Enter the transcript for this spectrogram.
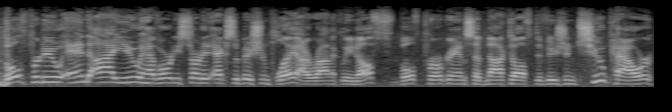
Both Purdue and IU have already started exhibition play. Ironically enough, both programs have knocked off Division II power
